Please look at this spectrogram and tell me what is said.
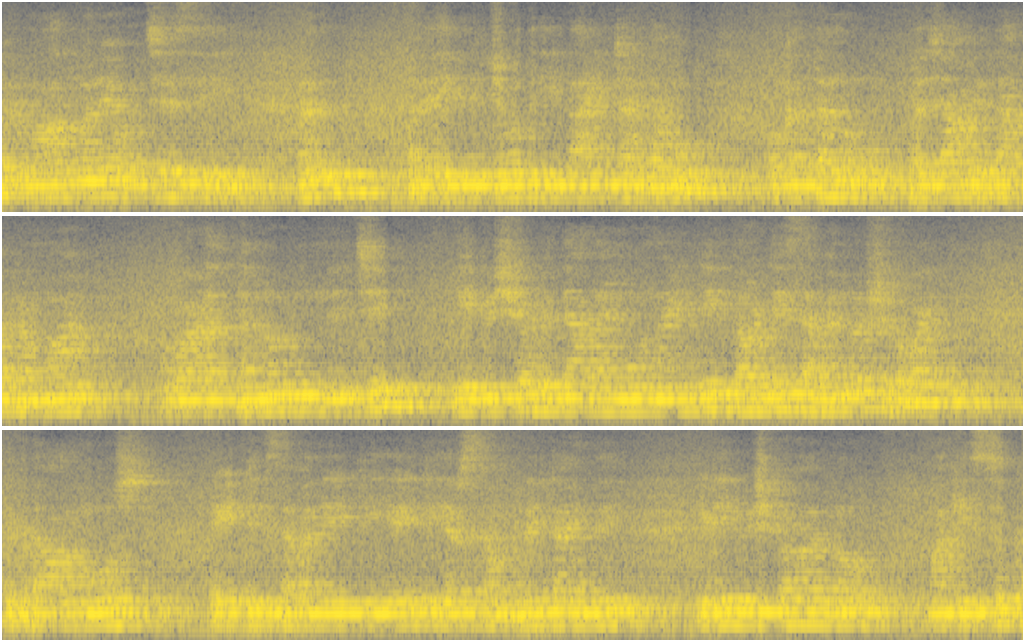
పరమాత్మనే వచ్చేసి జ్యోతి లైట్ అంటాము. ఒక తను ప్రజాపిత బ్రహ్మ వాళ్ళ తను నుంచి ఈ విశ్వవిద్యాలయము నైన్టీన్ థర్టీ సెవెన్లో శురువైంది ఇప్పుడు almost eighty seven eighty eight years complete అయింది. ఇడీ విశ్వంలో మాకు ఇసుక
